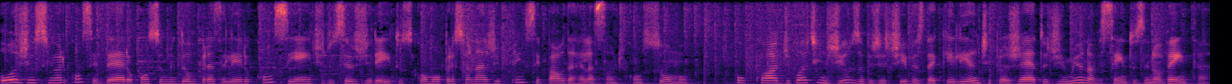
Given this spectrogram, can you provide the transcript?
Hoje, o senhor considera o consumidor brasileiro consciente dos seus direitos como o personagem principal da relação de consumo? O Código atingiu os objetivos daquele anteprojeto de 1990?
